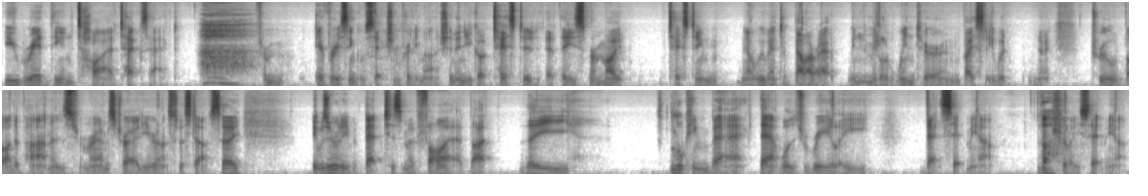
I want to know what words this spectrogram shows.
you read the entire tax act from every single section pretty much. And then you got tested at these remote testing. You know, we went to Ballarat in the middle of winter and basically were, you know, drilled by the partners from around Australia and that sort of stuff. So it was really a baptism of fire. But the looking back, that was really that set me up. Literally set me up.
